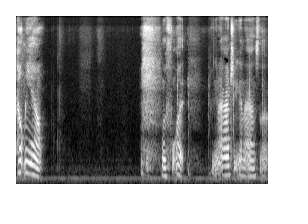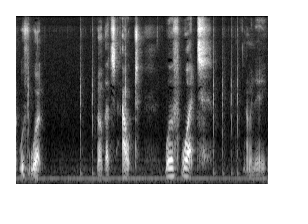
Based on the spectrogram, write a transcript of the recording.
Help me out. With what? I'm actually gonna ask that. With what? Oh, that's out. With what? I'm an idiot.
